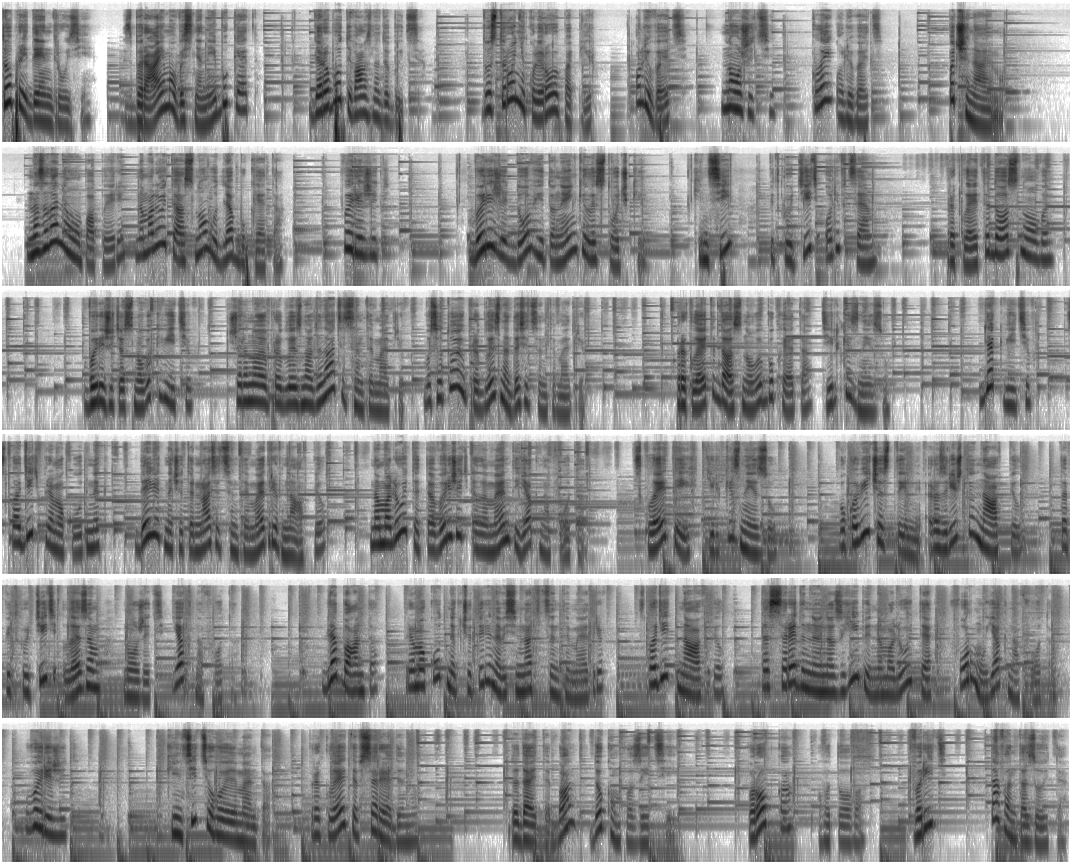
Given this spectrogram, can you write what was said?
Добрий день, друзі! Збираємо весняний букет. Для роботи вам знадобиться двосторонній кольоровий папір, олівець, ножиці, клей олівець. Починаємо. На зеленому папері намалюйте основу для букета. Виріжіть. Виріжіть довгі тоненькі листочки. Кінці підкрутіть олівцем. Приклейте до основи. Виріжіть основи квітів шириною приблизно 11 см, висотою приблизно 10 см. Приклейте до основи букета тільки знизу. Для квітів складіть прямокутник 9 на 14 см навпіл. Намалюйте та виріжіть елементи як на фото. Склейте їх тільки знизу. Бокові частини розріжте навпіл та підкрутіть лезом ножиць, як на фото. Для банта прямокутник 4 на 18 см, складіть навпіл та з серединою на згибі намалюйте форму, як на фото. Виріжіть. Кінці цього елемента приклейте всередину. Додайте бант до композиції. Поробка готова. Творіть та фантазуйте.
